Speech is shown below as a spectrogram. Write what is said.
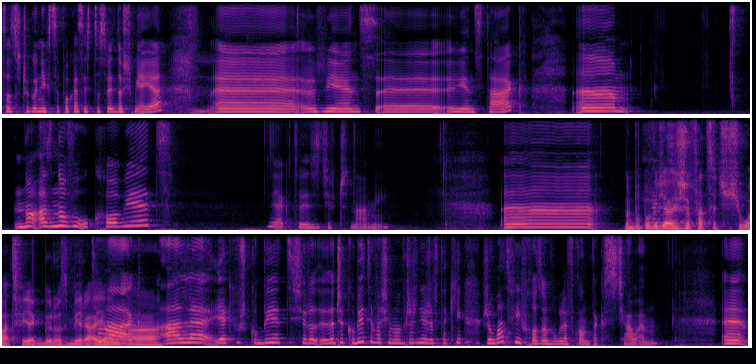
to, czego nie chcę pokazać, to sobie dośmieję. E, więc, e, więc tak. No a znowu u kobiet, jak to jest z dziewczynami? E, No bo powiedziałeś, że faceci się łatwiej jakby rozbierają, tak, a... ale jak już kobiety się. roz- Znaczy, kobiety właśnie mam wrażenie, że w taki, że łatwiej wchodzą w ogóle w kontakt z ciałem. E,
